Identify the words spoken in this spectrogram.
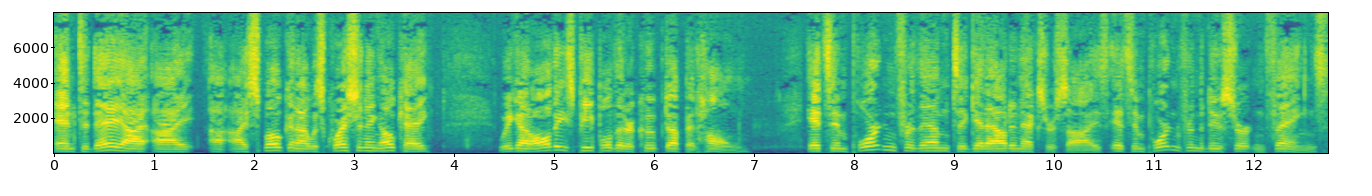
And today I, I, I spoke and I was questioning okay, we got all these people that are cooped up at home. It's important for them to get out and exercise. It's important for them to do certain things.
